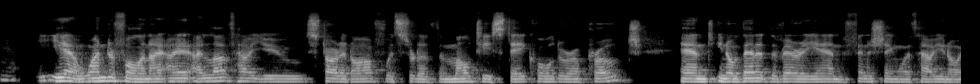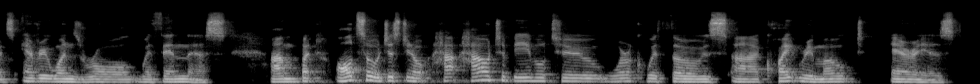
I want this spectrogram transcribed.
Yeah. yeah, wonderful. And I, I, I love how you started off with sort of the multi-stakeholder approach. And you know, then at the very end, finishing with how you know it's everyone's role within this. Um, but also just you know how, how to be able to work with those uh, quite remote areas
